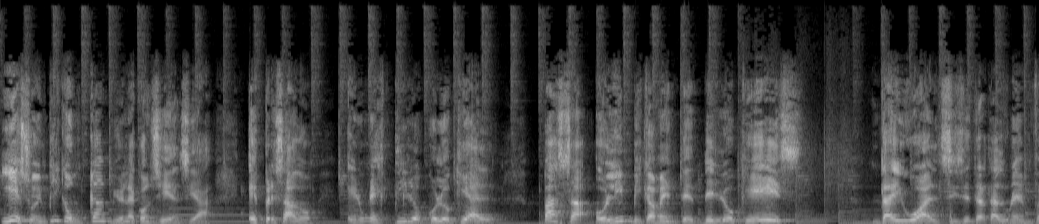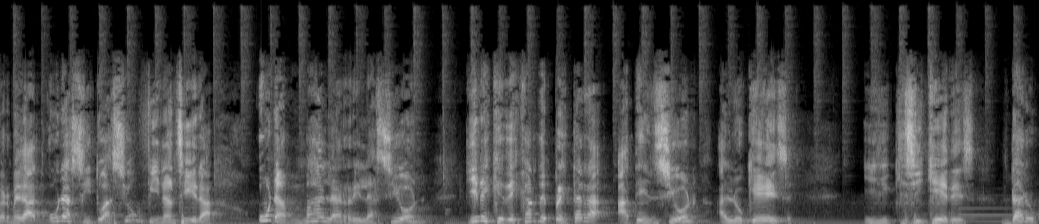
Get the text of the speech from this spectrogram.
Y eso implica un cambio en la conciencia, expresado en un estilo coloquial. Pasa olímpicamente de lo que es. Da igual si se trata de una enfermedad, una situación financiera, una mala relación, tienes que dejar de prestar atención a lo que es y si quieres dar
